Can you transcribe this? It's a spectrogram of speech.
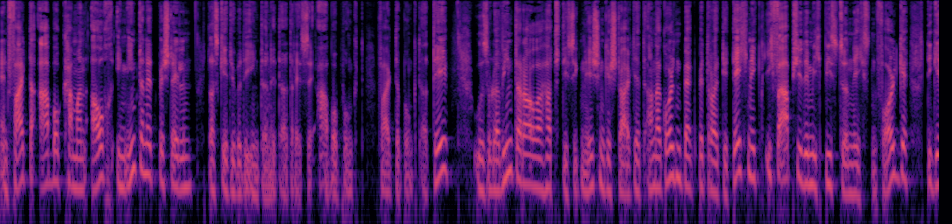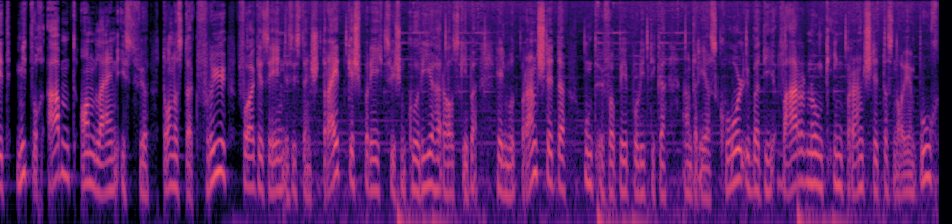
Ein Falter-Abo kann man auch im Internet bestellen. Das geht über die Internetadresse abo.falter.at. Ursula Winterauer hat die Signation gestaltet. Anna Goldenberg betreut die Technik. Ich verabschiede mich bis zur nächsten Folge. Die geht Mittwochabend online, ist für Donnerstag früh vorgesehen. Es ist ein Streitgespräch zwischen Kurier Herausgeber Helmut Brandstetter und ÖVP-Politiker Andreas Kohl über die Warnung in Brandstetters neuem Buch,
